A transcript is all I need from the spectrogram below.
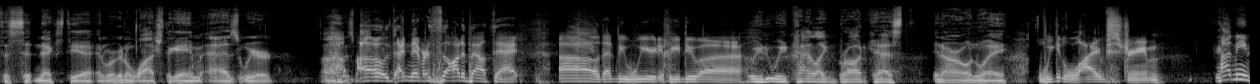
to sit next to you, and we're gonna watch the game as we're. Oh, I never thought about that. Oh, that'd be weird if we could do uh we we kind of like broadcast in our own way. we could live stream. I mean,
